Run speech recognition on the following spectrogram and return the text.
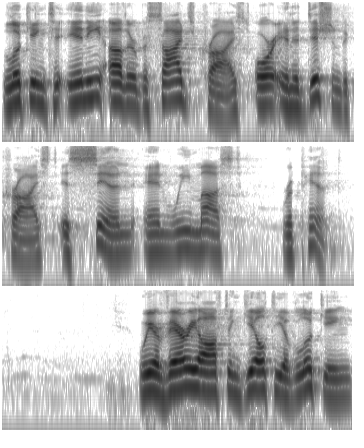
Looking to any other besides Christ or in addition to Christ is sin, and we must repent. We are very often guilty of looking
